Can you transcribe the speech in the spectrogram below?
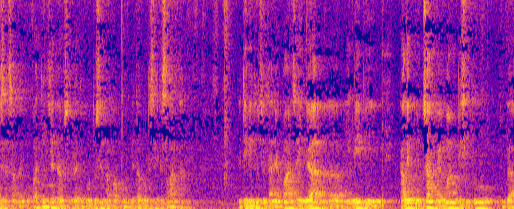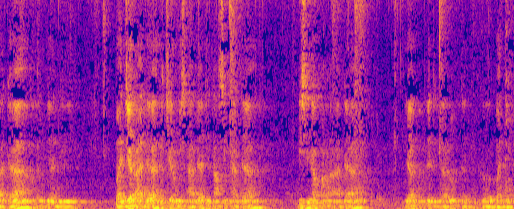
saya sampaikan Pak Dirjen harus segera diputusin apa pun kita putusin keselatan jadi gitu ceritanya Pak sehingga eh, ini di Kali Puncak memang di situ juga ada kemudian di Banjar ada, di Ciamis ada, di Tasik ada, di Singapura ada, ya kemudian di Garut dan ke Bandung.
